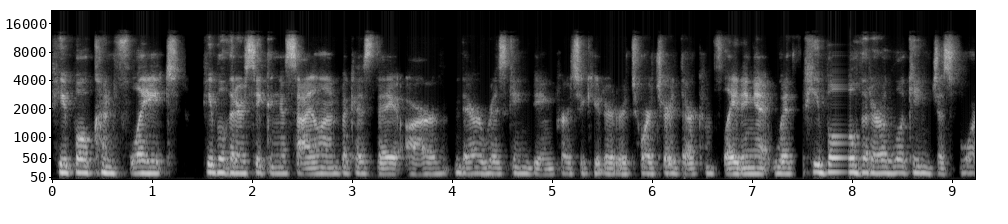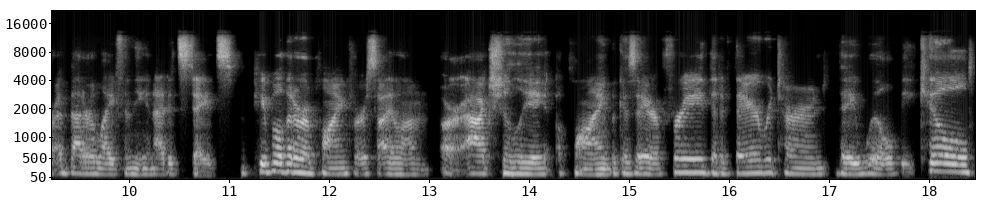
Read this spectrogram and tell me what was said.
people conflate people that are seeking asylum because they are they're risking being persecuted or tortured they're conflating it with people that are looking just for a better life in the united states. People that are applying for asylum are actually applying because they are afraid that if they are returned they will be killed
